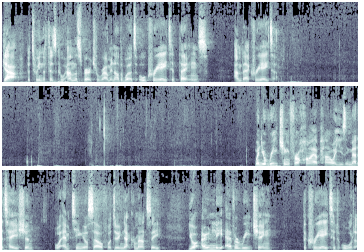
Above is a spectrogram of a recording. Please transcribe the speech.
gap between the physical and the spiritual realm. In other words, all created things and their creator. When you're reaching for a higher power using meditation or emptying yourself or doing necromancy, you're only ever reaching the created order.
